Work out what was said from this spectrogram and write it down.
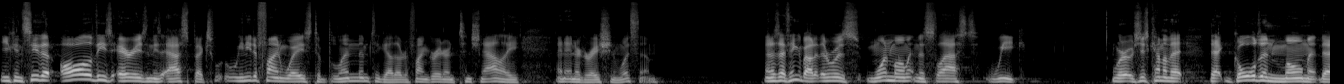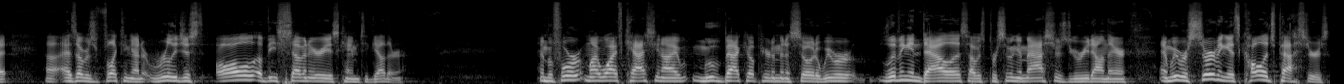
You can see that all of these areas and these aspects, we need to find ways to blend them together to find greater intentionality and integration with them. And as I think about it, there was one moment in this last week where it was just kind of that, that golden moment that, uh, as I was reflecting on it, really just all of these seven areas came together. And before my wife Cassie and I moved back up here to Minnesota, we were living in Dallas. I was pursuing a master's degree down there, and we were serving as college pastors.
